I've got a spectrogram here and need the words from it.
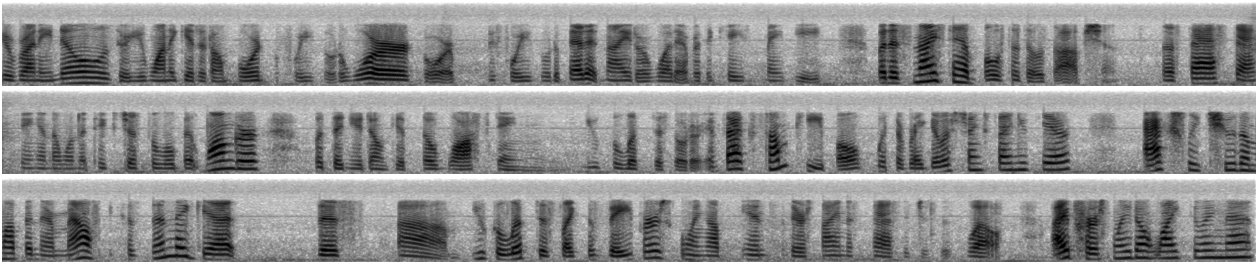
your runny nose or you want to get it on board before you go to work or before you go to bed at night or whatever the case may be. But it's nice to have both of those options the fast acting and the one that takes just a little bit longer, but then you don't get the wafting eucalyptus odor. In fact, some people with the regular strength Sinucare actually chew them up in their mouth because then they get this um, eucalyptus, like the vapors, going up into their sinus passages as well. I personally don't like doing that.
